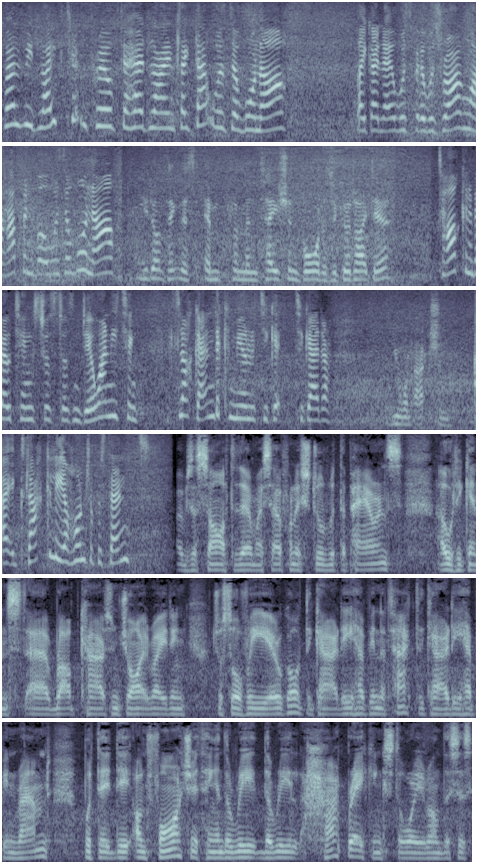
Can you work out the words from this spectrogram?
Well, we'd like to improve the headlines. Like that was a one-off. Like I know it was it was wrong what happened, but it was a one-off. You don't think this implementation board is a good idea? Talking about things just doesn't do anything. It's not getting the community get together. You want action? Uh, exactly, hundred percent. I was assaulted there myself when I stood with the parents out against uh, cars and joyriding just over a year ago. The Gardaí have been attacked, the Gardaí have been rammed. But the, the unfortunate thing and the real, the real heartbreaking story around this is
